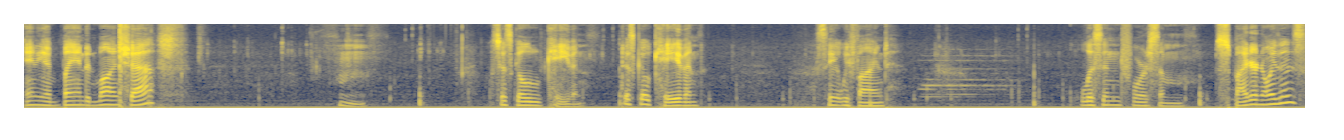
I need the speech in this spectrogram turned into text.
any abandoned mine shafts. Hmm. Let's just go caving. Just go caving. See what we find. listen for some spider noises.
